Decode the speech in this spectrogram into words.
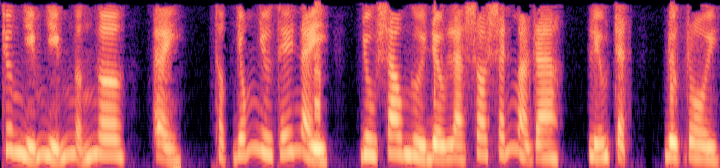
chương nhiễm nhiễm ngẩn ngơ, ầy, thật giống như thế này dù sao người đều là so sánh mà ra, liễu trạch, được rồi,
